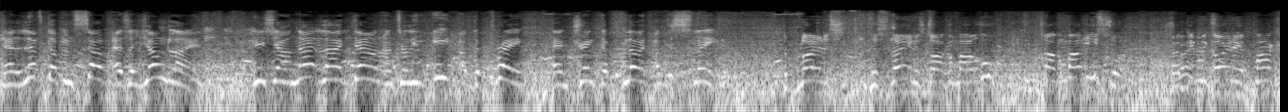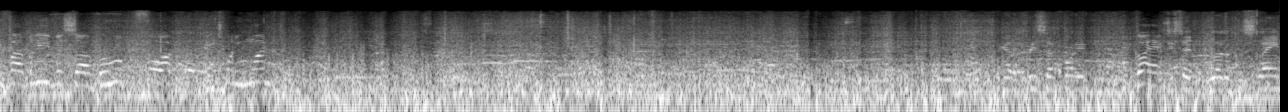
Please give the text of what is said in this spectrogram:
and lift up himself as a young lion. He shall not lie down until he eat of the prey and drink the blood of the slain. The blood of the, slain is talking about who? Talking about Esau. Uh, Give me go to the Apocrypha, I believe it's uh, Baruch 4 and 21. I got a precept for you. Go ahead. Said the blood of the slain.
